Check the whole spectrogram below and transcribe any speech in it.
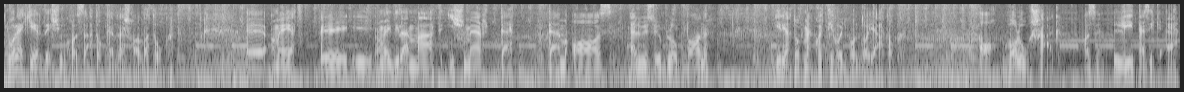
Van egy kérdésünk hozzátok, kedves hallgatók, amelyet, amely dilemmát ismertettem az előző blogban. Írjátok meg, hogy ti hogy gondoljátok. A valóság az létezik-e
